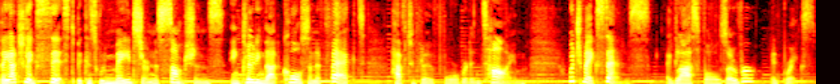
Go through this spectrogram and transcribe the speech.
They actually exist because we made certain assumptions, including that cause and effect have to flow forward in time, which makes sense a glass falls over, it breaks.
